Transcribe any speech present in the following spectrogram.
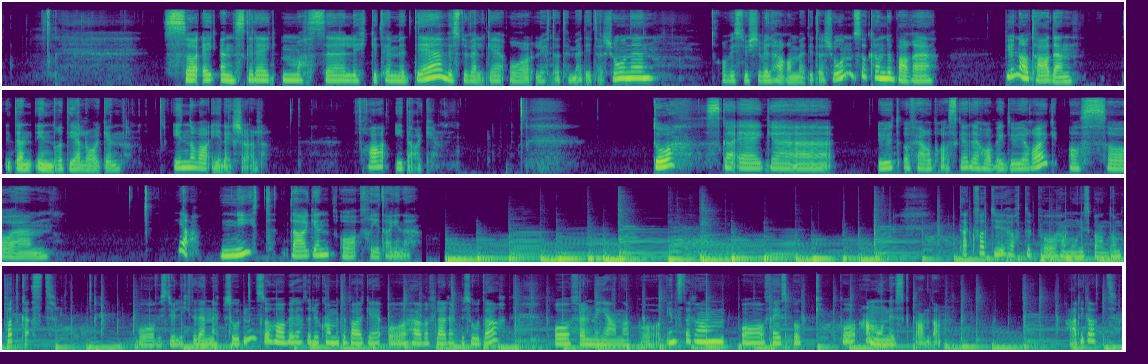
Så jeg ønsker deg masse lykke til med det hvis du velger å lytte til meditasjonen. Og hvis du ikke vil høre om meditasjon, så kan du bare begynne å ta den, den indre dialogen innover i deg sjøl fra i dag. Da skal jeg eh, ut og feire påske. Det håper jeg du gjør òg. Og så um, ja, nyt dagen og fridagene. Takk for at du hørte på Harmonisk barndom podkast. Og hvis du likte denne episoden, så håper jeg at du kommer tilbake og hører flere episoder. Og følg meg gjerne på Instagram og Facebook på Harmonisk barndom. Ha det godt.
